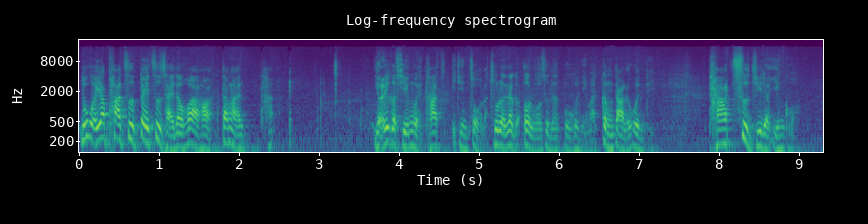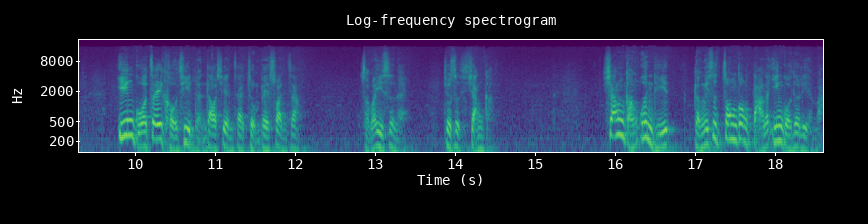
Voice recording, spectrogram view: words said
如果要怕制被制裁的话哈，当然他有一个行为他已经做了，除了那个俄罗斯的部分以外，更大的问题，他刺激了英国，英国这一口气忍到现在，准备算账。什么意思呢？就是香港，香港问题等于是中共打了英国的脸嘛，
